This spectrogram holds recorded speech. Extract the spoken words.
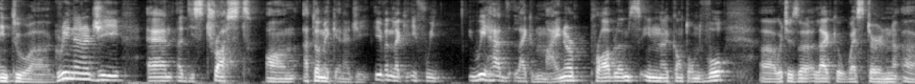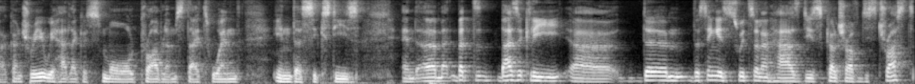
into uh, green energy and a distrust on atomic energy. Even like if we we had like minor problems in uh, Canton de Vaud, uh, which is like a Western uh, country. We had like a small problems that went in the 60s. And uh, but, but basically, uh, the the thing is, Switzerland has this culture of distrust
